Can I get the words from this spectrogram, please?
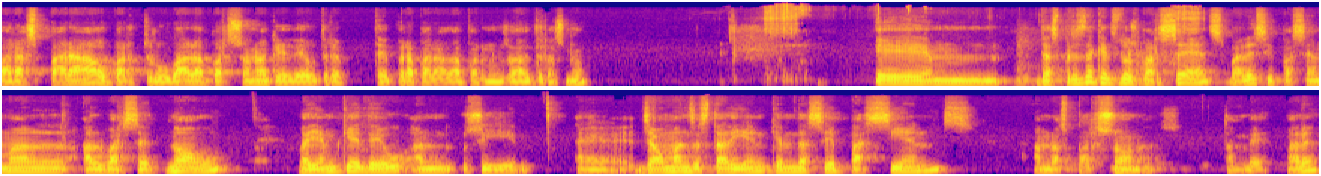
per esperar o per trobar la persona que Déu té preparada per nosaltres, no? Eh, després d'aquests dos versets, vale, si passem al, al verset 9, veiem que Déu, en, o sigui, eh, Jaume ens està dient que hem de ser pacients amb les persones, també. Vale?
